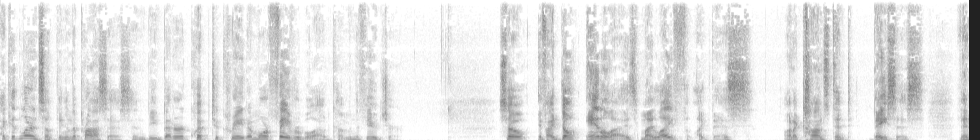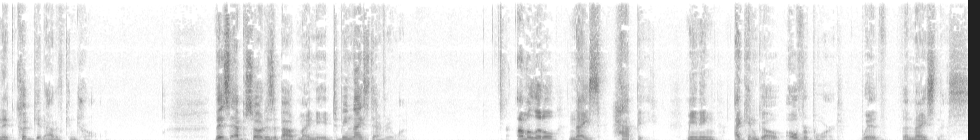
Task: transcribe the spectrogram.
I could learn something in the process and be better equipped to create a more favorable outcome in the future. So, if I don't analyze my life like this on a constant basis, then it could get out of control. This episode is about my need to be nice to everyone. I'm a little nice happy, meaning I can go overboard with the niceness,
